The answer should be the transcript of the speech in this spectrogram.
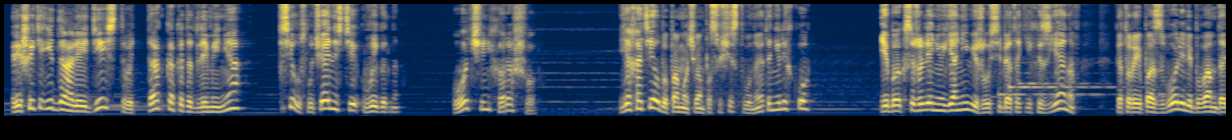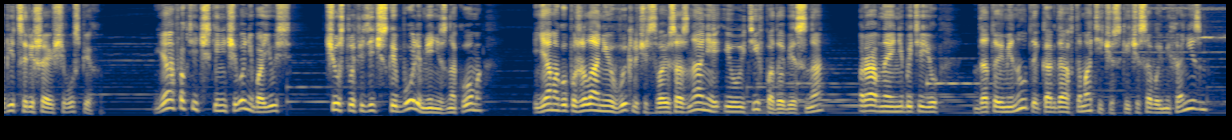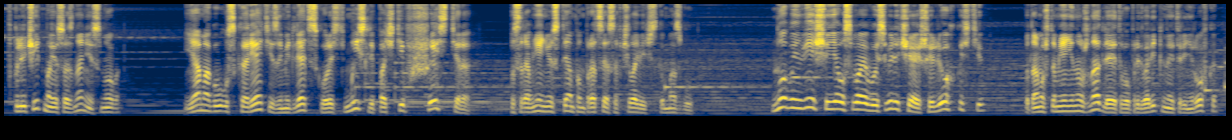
решите и далее действовать так, как это для меня, в силу случайности, выгодно. Очень хорошо. Я хотел бы помочь вам по существу, но это нелегко, ибо, к сожалению, я не вижу у себя таких изъянов, которые позволили бы вам добиться решающего успеха. Я фактически ничего не боюсь, чувство физической боли мне не знакомо, я могу по желанию выключить свое сознание и уйти в подобие сна, равное небытию, до той минуты, когда автоматический часовой механизм включит мое сознание снова. Я могу ускорять и замедлять скорость мысли почти в шестеро по сравнению с темпом процесса в человеческом мозгу. Новые вещи я усваиваю с величайшей легкостью, потому что мне не нужна для этого предварительная тренировка.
